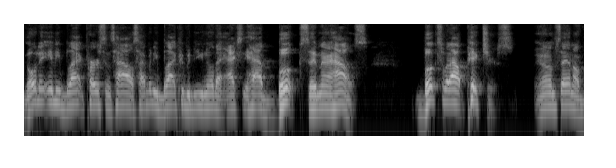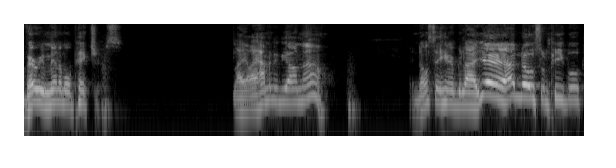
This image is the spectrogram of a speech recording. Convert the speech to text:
go to any black person's house. How many black people do you know that actually have books in their house? Books without pictures. You know what I'm saying? Are very minimal pictures. Like, like how many do y'all know? And don't sit here and be like, yeah, I know some people.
